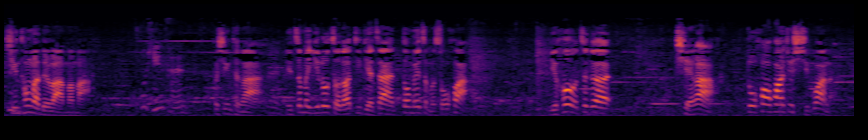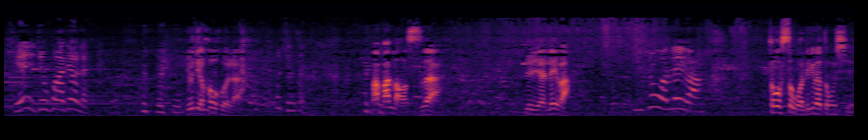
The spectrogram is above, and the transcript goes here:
心痛了对吧？妈妈不心疼，不心疼啊嗯？你这么一路走到地铁站都没怎么说话，以后这个钱啊多花花就习惯了，钱已经花掉了，有点后悔了。不心疼。妈妈老实啊，月月累吧？你说我累吧？都是我拎的东西。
